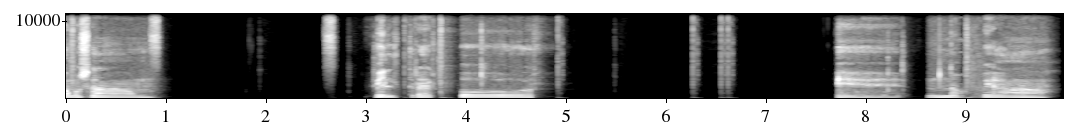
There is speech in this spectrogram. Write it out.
Vamos a filtrar por... Eh, no, voy a...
